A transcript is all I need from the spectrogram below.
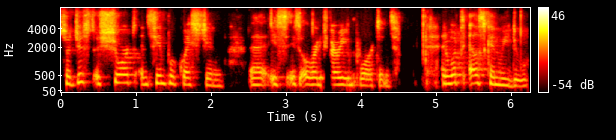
So, just a short and simple question uh, is, is already very important. And what else can we do?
